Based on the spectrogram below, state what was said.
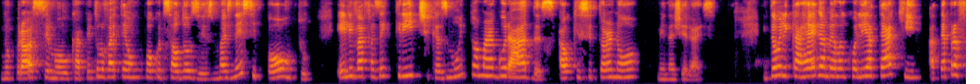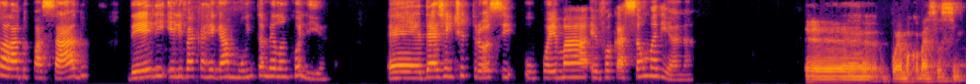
no próximo capítulo vai ter um pouco de saudosismo, mas nesse ponto ele vai fazer críticas muito amarguradas ao que se tornou Minas Gerais. Então ele carrega a melancolia até aqui, até para falar do passado dele, ele vai carregar muita melancolia. É, daí a gente trouxe o poema Evocação Mariana. É, o poema começa assim:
